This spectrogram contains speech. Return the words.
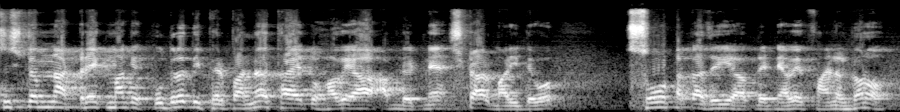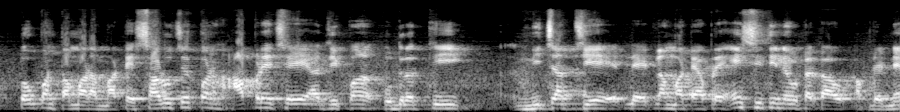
સિસ્ટમના ટ્રેકમાં કે કુદરતી ફેરફાર ન થાય, તો હવે આ અપડેટને સ્ટાર મારી દેવો. સો ટકા જઈએ અપડેટને હવે ફાઇનલ ગણો, તો પણ તમારા માટે સારું છે. પણ આપણે છે, હજી પણ કુદરતથી નીચા છીએ, એટલે એટલા માટે આપણે એંશીથી નેવું ટકા અપડેટને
